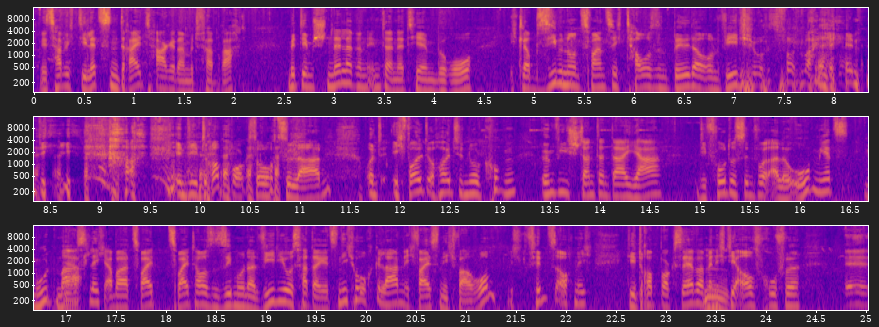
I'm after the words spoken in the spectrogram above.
Und jetzt habe ich die letzten drei Tage damit verbracht, mit dem schnelleren Internet hier im Büro, ich glaube 27.000 Bilder und Videos von meinem Handy in die Dropbox hochzuladen. Und ich wollte heute nur gucken, irgendwie stand dann da, ja, die Fotos sind wohl alle oben jetzt, mutmaßlich, ja. aber zwei, 2700 Videos hat er jetzt nicht hochgeladen. Ich weiß nicht warum. Ich finde es auch nicht. Die Dropbox selber, wenn hm. ich die aufrufe, äh,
